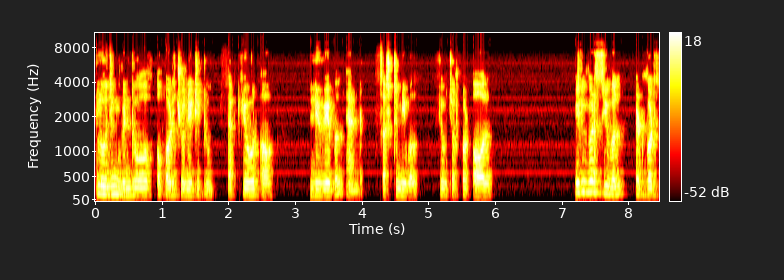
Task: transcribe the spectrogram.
closing window of opportunity to secure a livable and sustainable future for all Irreversible adverse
